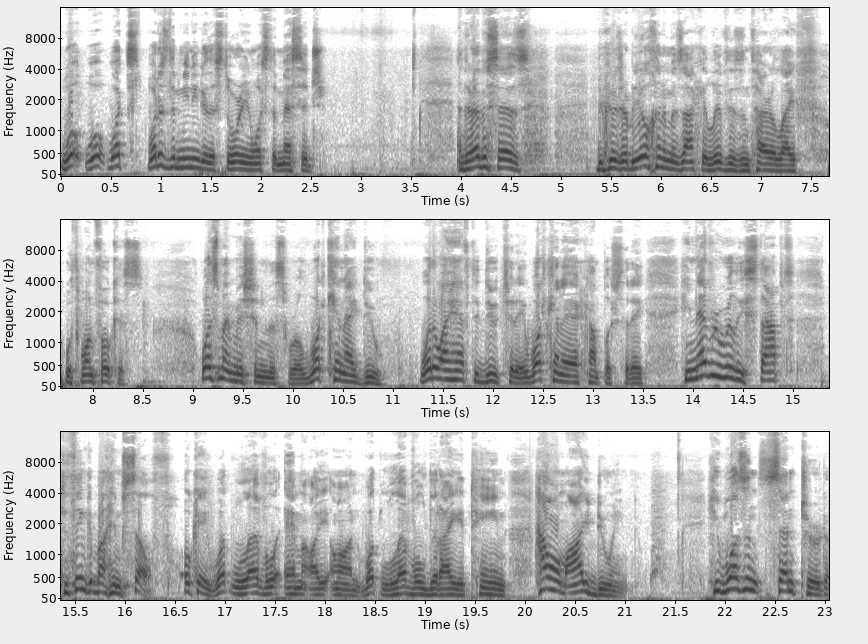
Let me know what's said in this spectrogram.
What, what, what's, what is the meaning of the story and what's the message? And the Rebbe says, Because Rabbi Yochanan ben Zakkai lived his entire life with one focus. What's my mission in this world? What can I do? What do I have to do today? What can I accomplish today? He never really stopped to think about himself. Okay, what level am I on? What level did I attain? How am I doing? He wasn't centered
